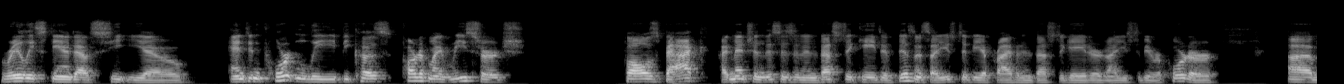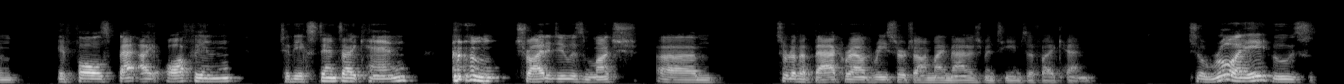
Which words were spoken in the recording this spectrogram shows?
really standout CEO, and importantly, because part of my research falls back. I mentioned this is an investigative business. I used to be a private investigator and I used to be a reporter um, it falls back. I often, to the extent I can, try to do as much um, sort of a background research on my management teams if I can. So Roy, who's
